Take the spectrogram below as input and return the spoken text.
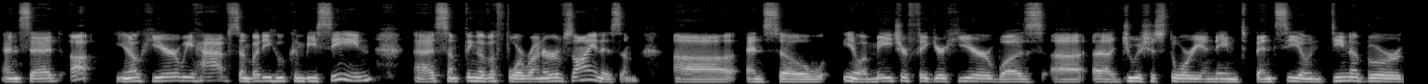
and said, oh, you know, here we have somebody who can be seen as something of a forerunner of Zionism. Uh, and so, you know, a major figure here was uh, a Jewish historian named Benzion Dinaburg,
